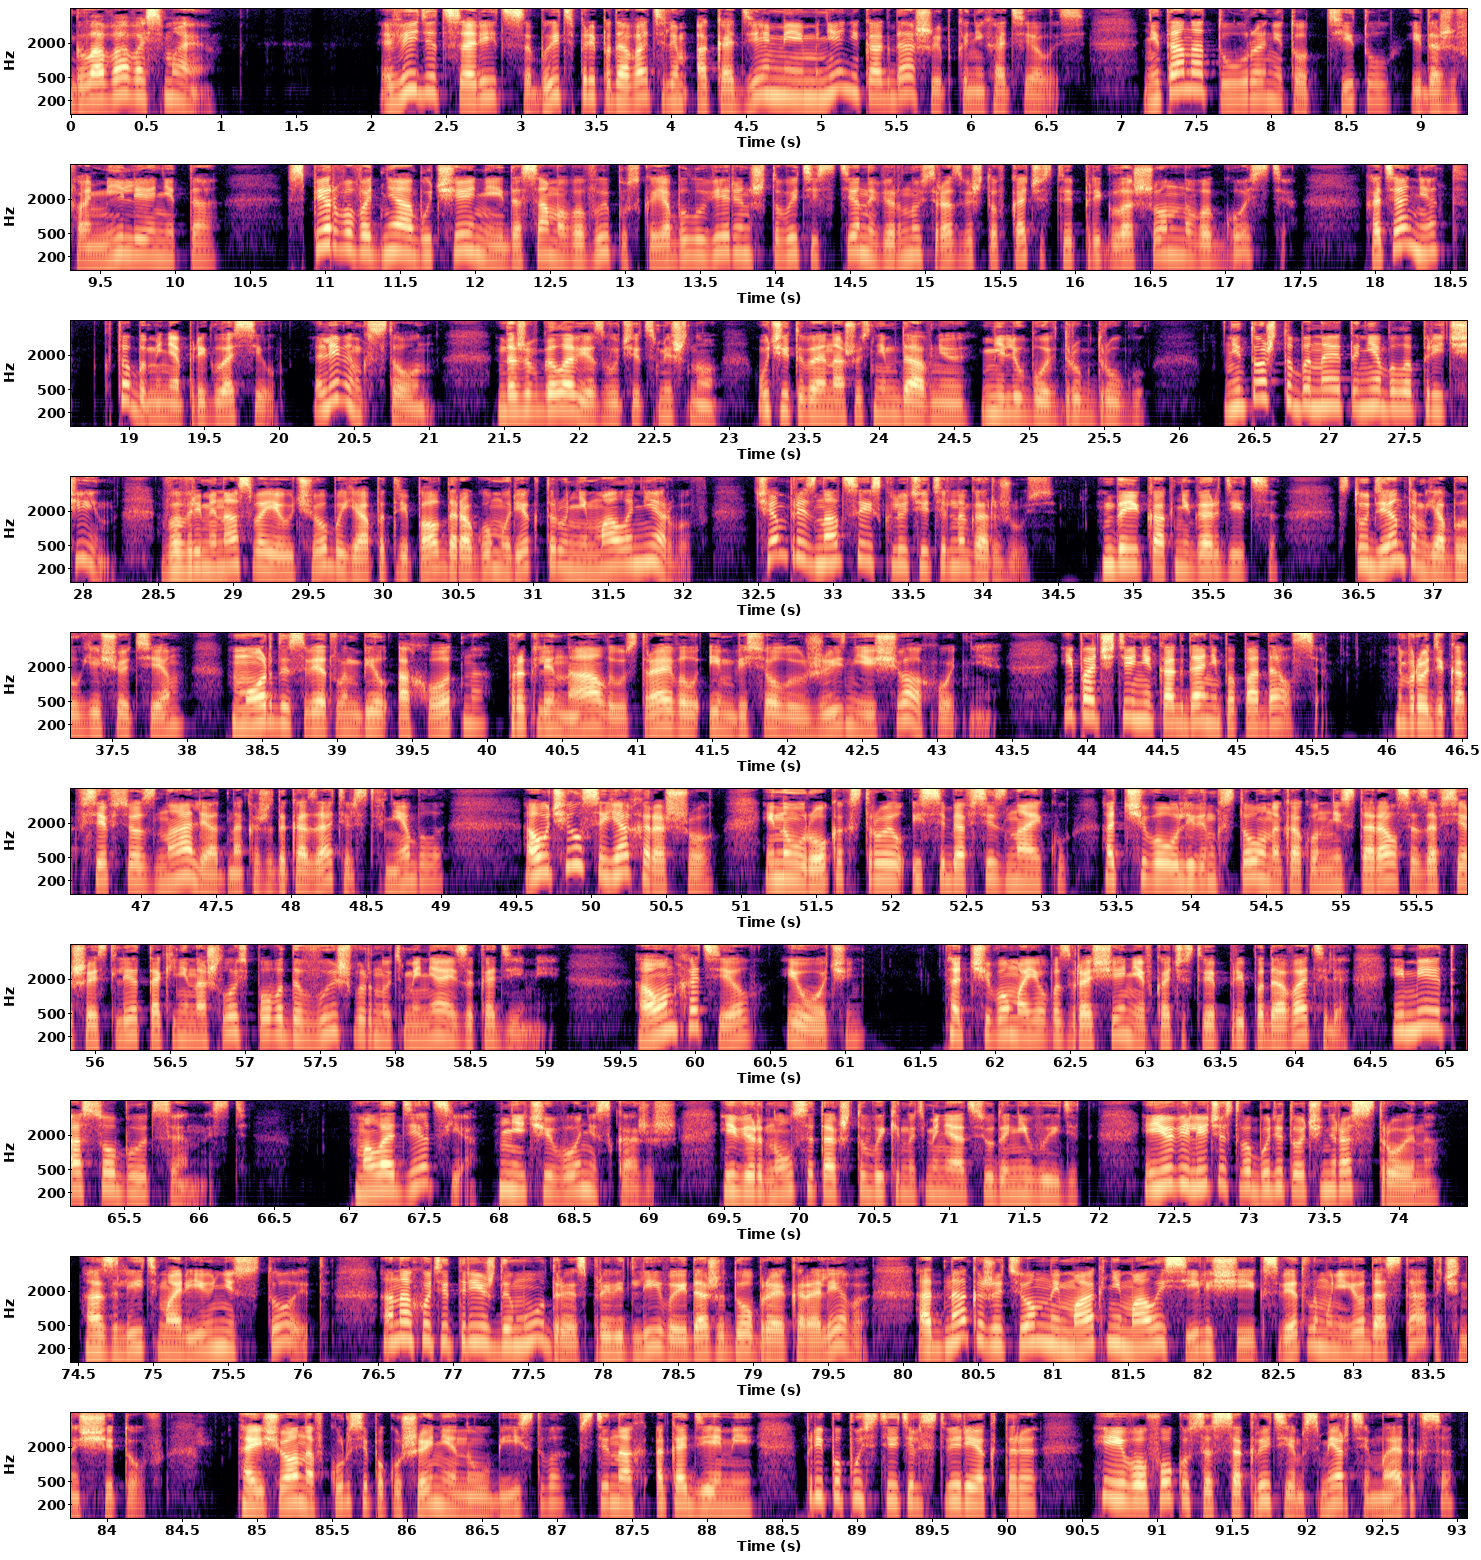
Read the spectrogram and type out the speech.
Глава восьмая. Видит царица, быть преподавателем академии мне никогда ошибка не хотелось. Не та натура, не тот титул, и даже фамилия не та. С первого дня обучения и до самого выпуска я был уверен, что в эти стены вернусь разве что в качестве приглашенного гостя. Хотя нет, кто бы меня пригласил? Ливингстоун? Даже в голове звучит смешно, учитывая нашу с ним давнюю нелюбовь друг к другу. Не то чтобы на это не было причин. Во времена своей учебы я потрепал дорогому ректору немало нервов, чем, признаться, исключительно горжусь. Да и как не гордиться. Студентом я был еще тем, морды светлым бил охотно, проклинал и устраивал им веселую жизнь еще охотнее. И почти никогда не попадался. Вроде как все все знали, однако же доказательств не было. А учился я хорошо, и на уроках строил из себя всезнайку, отчего у Ливингстоуна, как он ни старался, за все шесть лет так и не нашлось повода вышвырнуть меня из академии. А он хотел, и очень. Отчего мое возвращение в качестве преподавателя имеет особую ценность. Молодец я, ничего не скажешь. И вернулся так, что выкинуть меня отсюда не выйдет. Ее Величество будет очень расстроено. А злить Марию не стоит. Она хоть и трижды мудрая, справедливая и даже добрая королева, однако же темный маг немалый силищий, и к светлым у нее достаточно счетов. А еще она в курсе покушения на убийство в стенах Академии при попустительстве ректора и его фокуса с сокрытием смерти Медекса.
